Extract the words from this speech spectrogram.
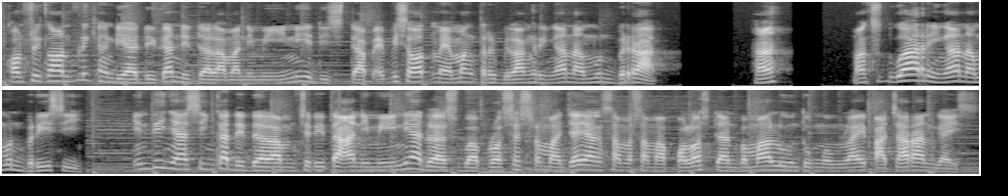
Konflik-konflik yang dihadirkan di dalam anime ini di setiap episode memang terbilang ringan namun berat. Hah? Maksud gua ringan namun berisi. Intinya singkat di dalam cerita anime ini adalah sebuah proses remaja yang sama-sama polos dan pemalu untuk memulai pacaran guys.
